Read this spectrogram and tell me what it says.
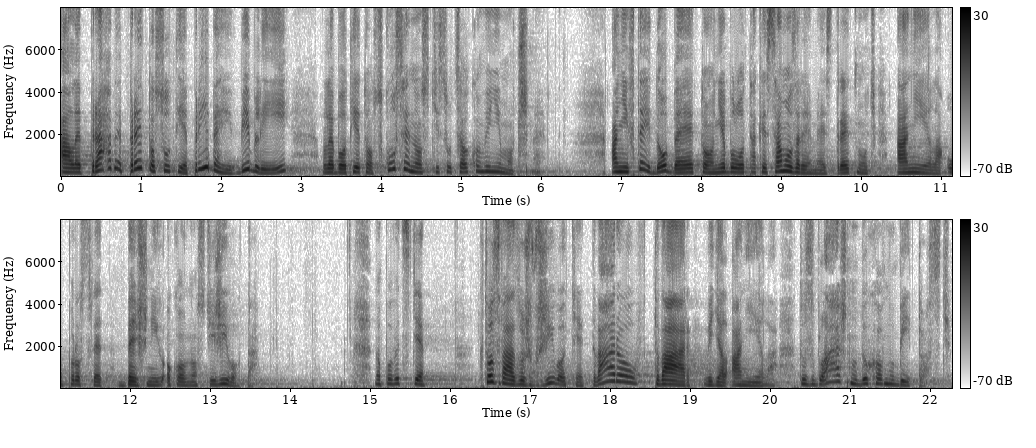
Ale práve preto sú tie príbehy v Biblii, lebo tieto skúsenosti sú celkom vynimočné. Ani v tej dobe to nebolo také samozrejme stretnúť aniela uprostred bežných okolností života. No povedzte, kto z vás už v živote tvárov v tvár videl aniela, tú zvláštnu duchovnú bytosť?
